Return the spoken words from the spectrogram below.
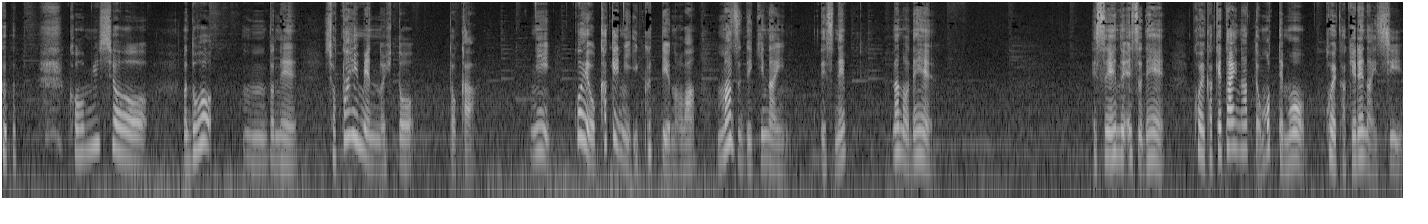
コミュ障、まあ、どううんとね初対面の人とかに声をかけに行くっていうのはまずできないんですね。なので SNS で声かけたいなって思っても声かけれないし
